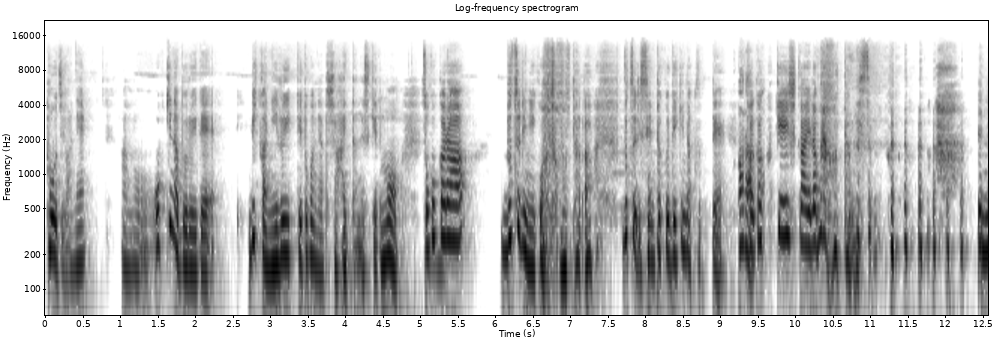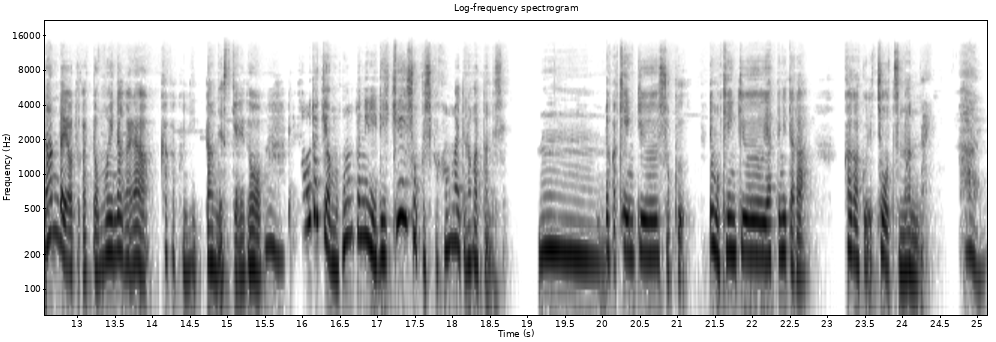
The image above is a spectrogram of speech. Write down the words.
当時はね、あの、大きな部類で、理科2類っていうところに私は入ったんですけども、そこから物理に行こうと思ったら、物理選択できなくって、科学系しか選べなかったんです。で、なんだよとかって思いながら科学に行ったんですけれど、うん、その時はもう本当に、ね、理系職しか考えてなかったんですよ。うん。だから研究職。でも研究やってみたら、科学で超つまんない。はい。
